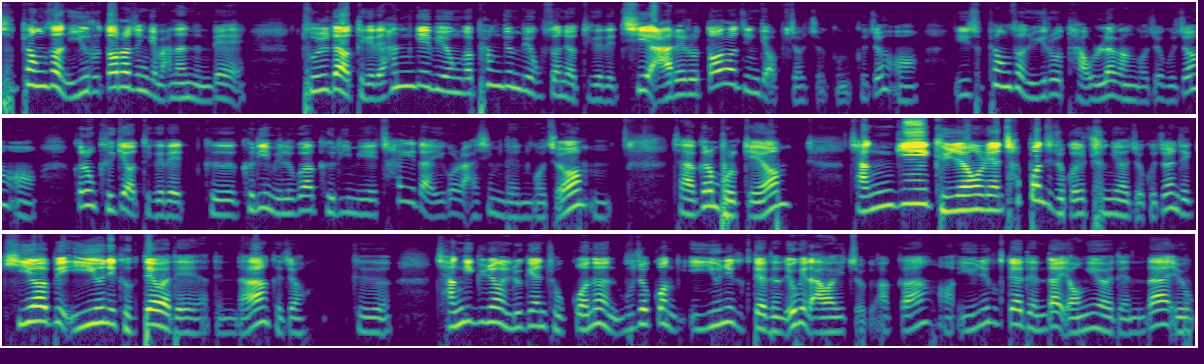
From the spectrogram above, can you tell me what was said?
수평선 이후로 떨어진 게 많았는데 둘 다 어떻게 돼? 한계 비용과 평균 비용 선이 어떻게 돼? 지 아래로 떨어진 게 없죠, 지금. 그죠? 어. 이 수평선 위로 다 올라간 거죠. 그죠? 어. 그럼 그게 어떻게 돼? 그 그림 1과 그림 2의 차이다. 이걸 아시면 되는 거죠. 음. 자, 그럼 볼게요. 장기 균형을 위한 첫 번째 조건이 중요하죠. 그죠? 이제 기업의 이윤이 극대화돼야 된다. 그죠? 그 장기 균형을 이루기 위한 조건은 무조건 이윤이 극대화된다. 여기 나와 있죠. 아까 어, 이윤이 극대화된다, 0이어야 된다. 요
